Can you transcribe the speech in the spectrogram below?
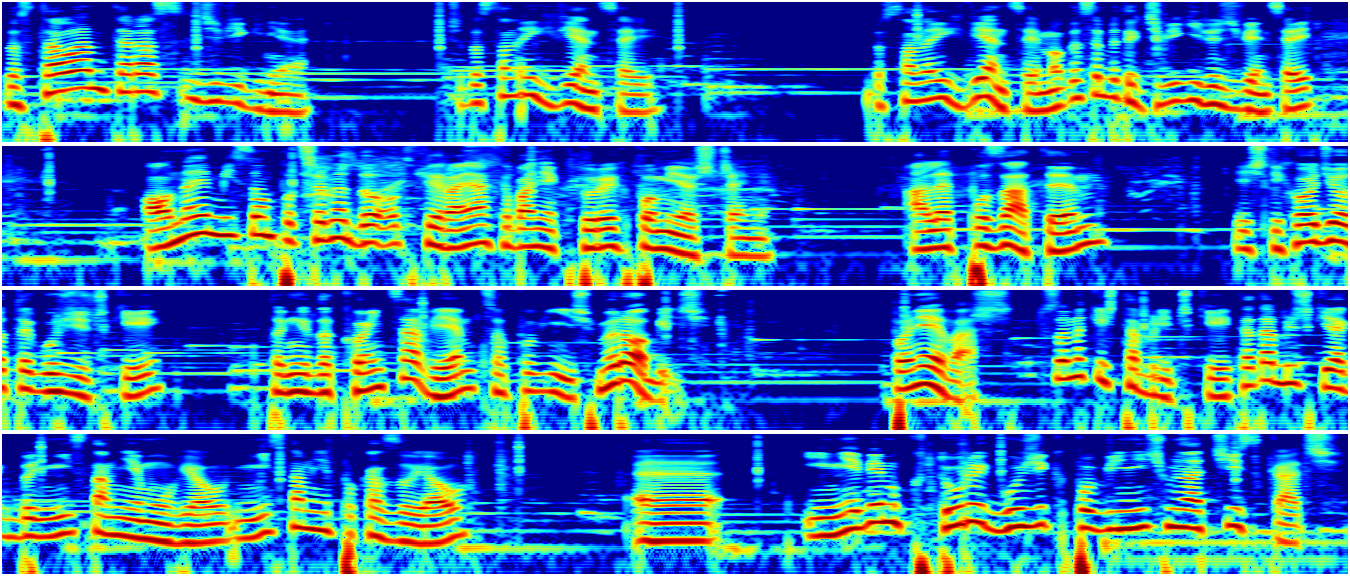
Dostałem teraz dźwignię. Czy dostanę ich więcej? Dostanę ich więcej. Mogę sobie tych dźwigni wziąć więcej. One mi są potrzebne do otwierania chyba niektórych pomieszczeń. Ale poza tym, jeśli chodzi o te guziczki, to nie do końca wiem, co powinniśmy robić. Ponieważ tu są jakieś tabliczki, te tabliczki jakby nic nam nie mówią, nic nam nie pokazują. E, I nie wiem, który guzik powinniśmy naciskać.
